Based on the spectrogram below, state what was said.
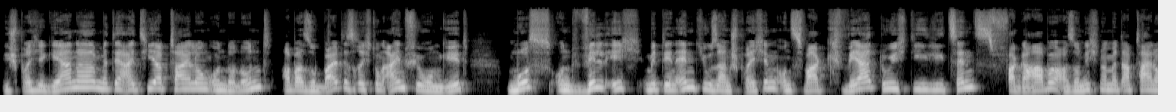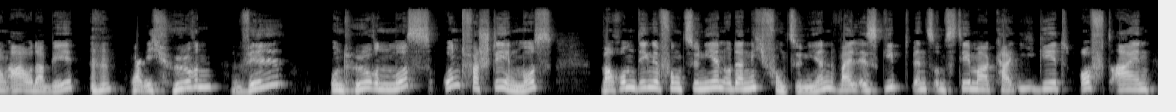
ich spreche gerne mit der IT-Abteilung und, und, und. Aber sobald es Richtung Einführung geht, muss und will ich mit den End-Usern sprechen und zwar quer durch die Lizenzvergabe, also nicht nur mit Abteilung A oder B, mhm. weil ich hören will und hören muss und verstehen muss, warum Dinge funktionieren oder nicht funktionieren, weil es gibt, wenn es ums Thema KI geht, oft ein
